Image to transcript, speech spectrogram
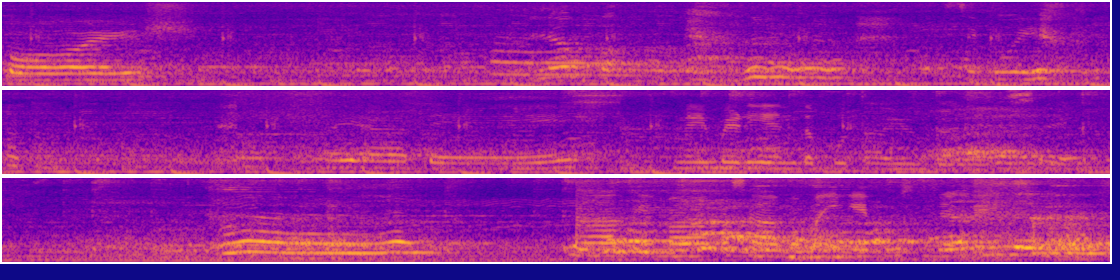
Porsche. Hello po. Si Kuya. Hi, ate. May merienda po tayo, guys. Hi! Grabe, mga kasama. Maingay po sila, guys.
